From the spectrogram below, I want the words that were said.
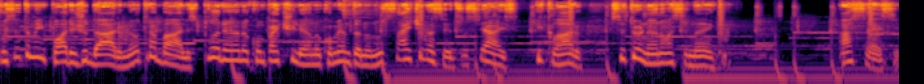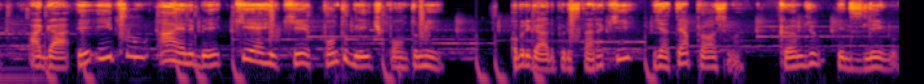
Você também pode ajudar o meu trabalho explorando, compartilhando, comentando no site e nas redes sociais. E claro, se tornando um assinante acesse heialbqrq.glitch.me. Obrigado por estar aqui e até a próxima. Câmbio e desligo.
